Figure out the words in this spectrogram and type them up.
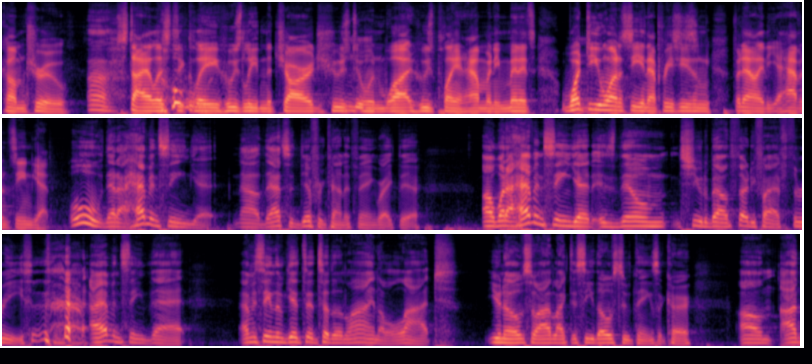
come true? Uh, Stylistically, who's leading the charge? Mm-hmm. Who's doing what? Who's playing how many minutes? What do you want to see in that preseason finale that you haven't seen yet? Ooh, that I haven't seen yet. Now that's a different kind of thing right there. Uh, what I haven't seen yet is them shoot about 35 threes. I haven't seen that. I haven't seen them get to, to the line a lot, you know, so I'd like to see those two things occur. Um, I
